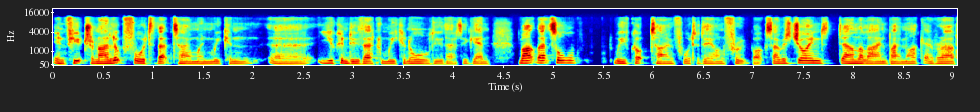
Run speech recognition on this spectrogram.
in future. And I look forward to that time when we can uh, you can do that and we can all do that again. Marc, that's all we've got time for today on Fruitbox. I was joined down the line by Marc Evrard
